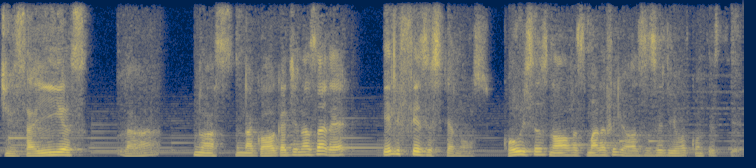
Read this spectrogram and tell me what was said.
de Isaías, lá na sinagoga de Nazaré, ele fez este anúncio. Coisas novas, maravilhosas iriam acontecer.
